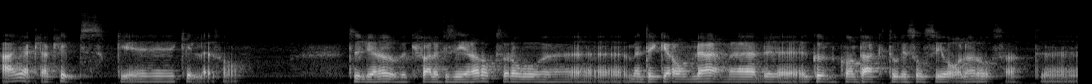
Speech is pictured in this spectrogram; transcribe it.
Ja, jäkla klipsk eh, kille så tydligen överkvalificerad också då. Eh, men tycker om det här med eh, kundkontakt och det sociala då så att eh,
